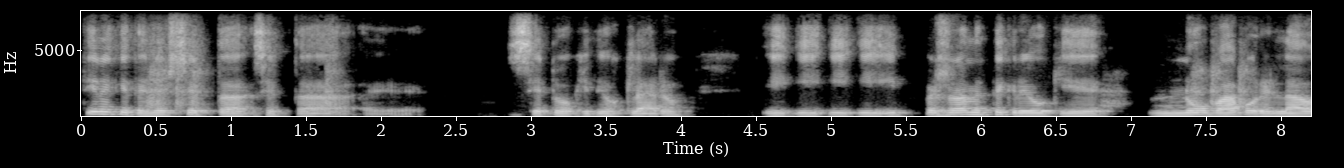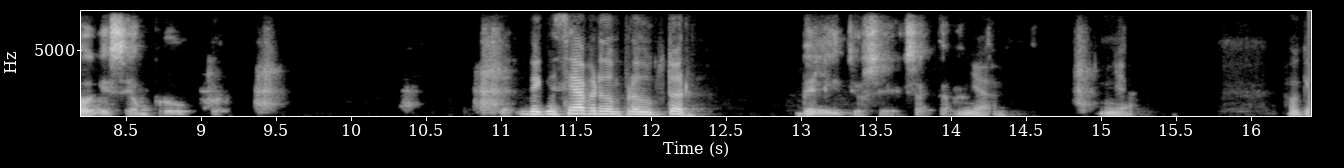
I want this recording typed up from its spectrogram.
tiene que tener cierta, cierta, eh, ciertos objetivos claros y, y personalmente creo que no va por el lado de que sea un productor. De que sea, perdón, productor. De litio, sí, exactamente. Ya, ya. Ok,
